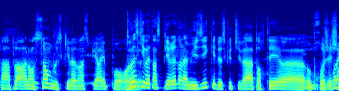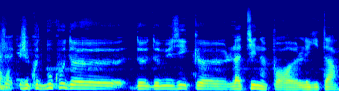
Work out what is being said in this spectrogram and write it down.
par rapport à l'ensemble ou ce qui va m'inspirer pour. Toi, euh, ce qui va t'inspirer dans la musique et de ce que tu vas apporter euh, au projet Moi, j'écoute beaucoup de, de, de musique euh, latine pour euh, les guitares.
